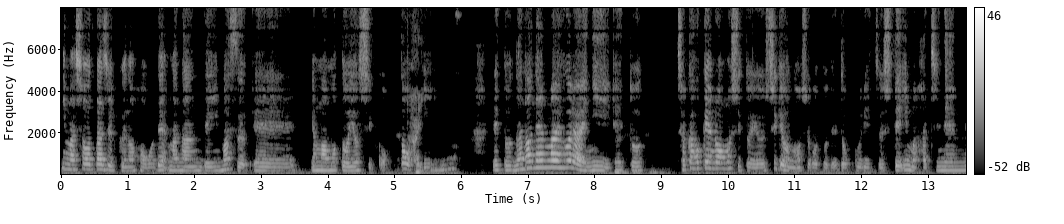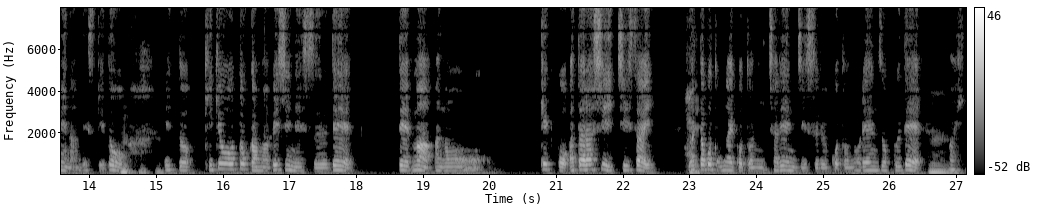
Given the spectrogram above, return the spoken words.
今、翔太塾の方で学んでいます、えー、山本よし子とはい言います。えっと、7年前ぐらいに、えっと、社会保険労務士という事業のお仕事で独立して、今8年目なんですけど、えっと、起業とか、まあ、ビジネスで、で、まあ、あの結構新しい小さい、はい。やったことないことにチャレンジすることの連続で、うん。まあ、一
